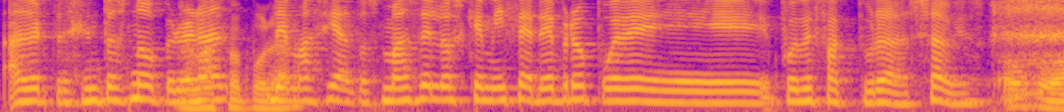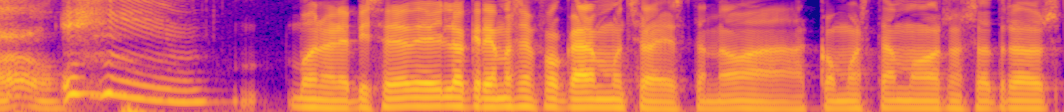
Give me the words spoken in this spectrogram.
a ver, 300 no, pero eran popular. demasiados, más de los que mi cerebro puede, puede facturar, ¿sabes? Oh, wow. Bueno, el episodio de hoy lo queremos enfocar mucho a esto, ¿no? A cómo estamos nosotros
